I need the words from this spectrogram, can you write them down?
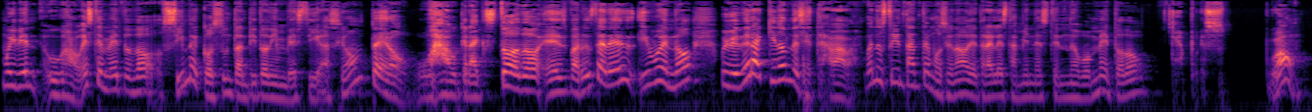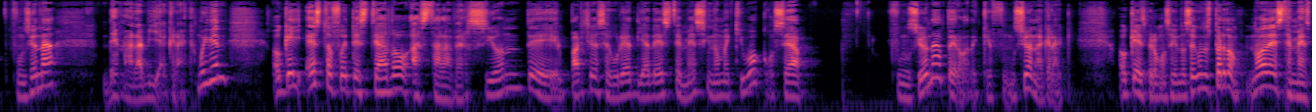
Muy bien, wow, este método sí me costó un tantito de investigación, pero wow, cracks, todo es para ustedes, y bueno, muy bien, era aquí donde se trababa. Bueno, estoy un tanto emocionado de traerles también este nuevo método, que pues, wow, funciona de maravilla, crack. Muy bien, ok, esto fue testeado hasta la versión del parche de seguridad ya de este mes, si no me equivoco. O sea, funciona, pero de que funciona, crack. Ok, esperemos ahí unos segundos. Perdón, no de este mes,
